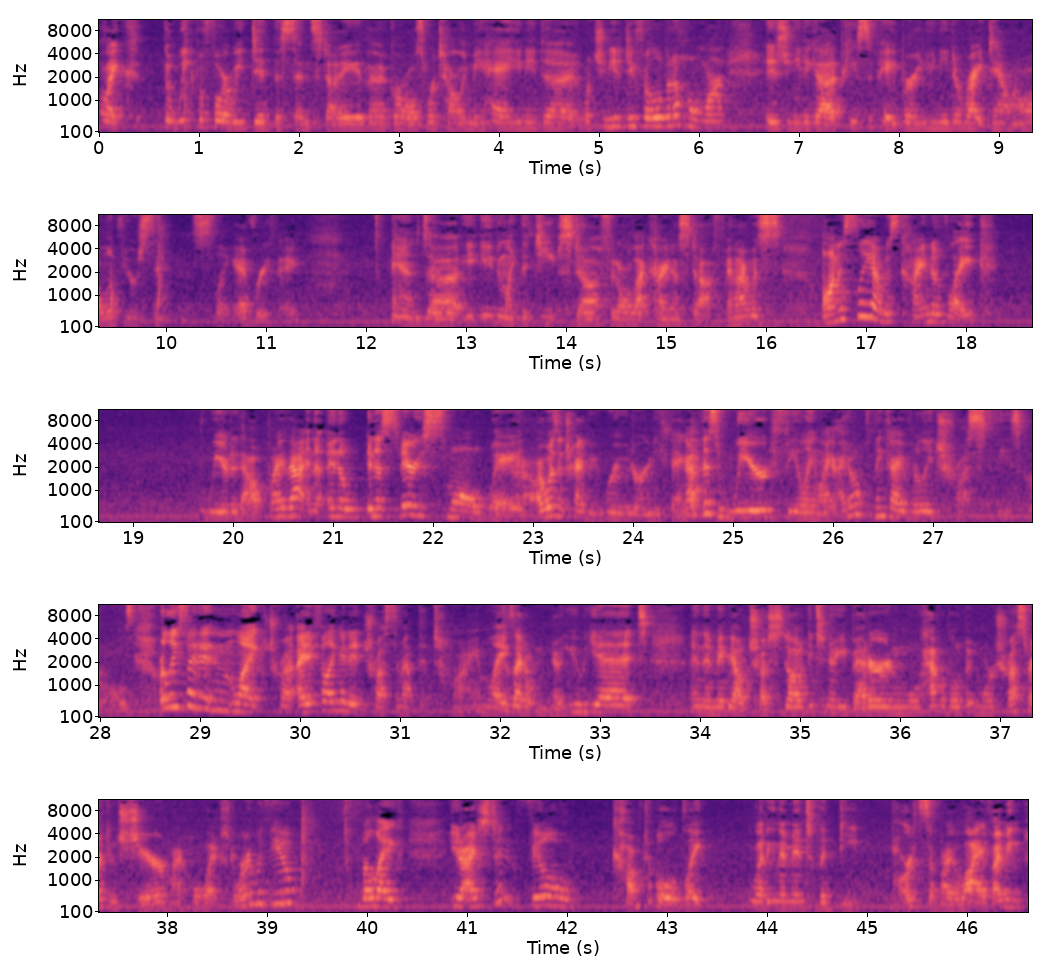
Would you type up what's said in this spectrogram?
like the week before we did the sin study, the girls were telling me, hey, you need to, what you need to do for a little bit of homework is you need to get out a piece of paper and you need to write down all of your sins like everything. And uh, even like the deep stuff and all that kind of stuff. And I was, honestly, I was kind of like weirded out by that in a, in a, in a very small way. I wasn't trying to be rude or anything. I got this weird feeling like I don't think I really trust these girls. Or at least I didn't like trust, I felt like I didn't trust them at the time. Like, cause I don't know you yet. And then maybe I'll trust, I'll get to know you better and we'll have a little bit more trust where I can share my whole life story with you. But like, you know, I just didn't feel comfortable like letting them into the deep parts of my life. I mean,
